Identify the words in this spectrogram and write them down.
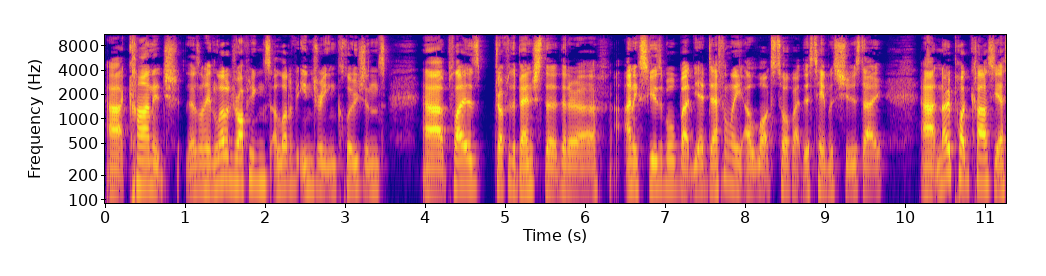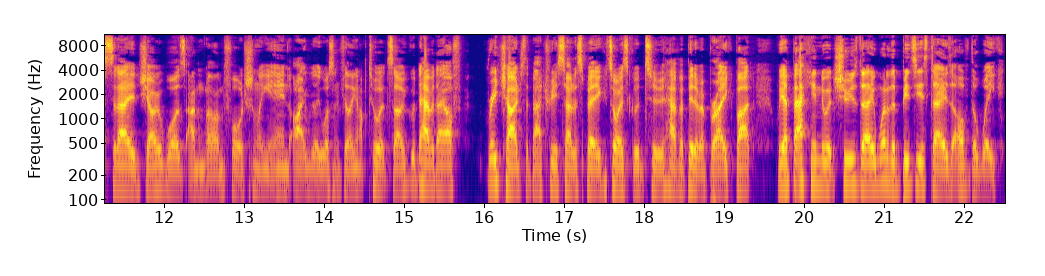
Uh, Carnage. There's been a lot of droppings, a lot of injury inclusions. Uh, players dropped to the bench that, that are unexcusable, but yeah, definitely a lot to talk about this team this Tuesday. Uh, no podcast yesterday. Joe was unwell, unfortunately, and I really wasn't feeling up to it, so good to have a day off recharge the battery, so to speak. It's always good to have a bit of a break, but we are back into it Tuesday, one of the busiest days of the week.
